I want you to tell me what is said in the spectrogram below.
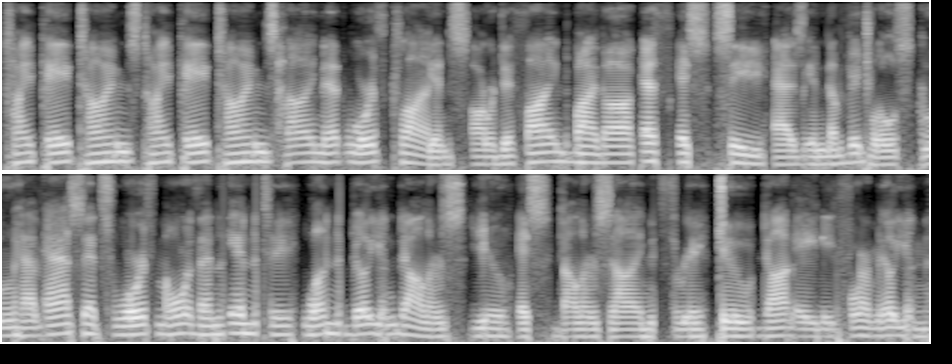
Taipei Times Type A times high net worth clients are defined by the FSC as individuals who have assets worth more than into $1 billion US dollar sign 32.84 million.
